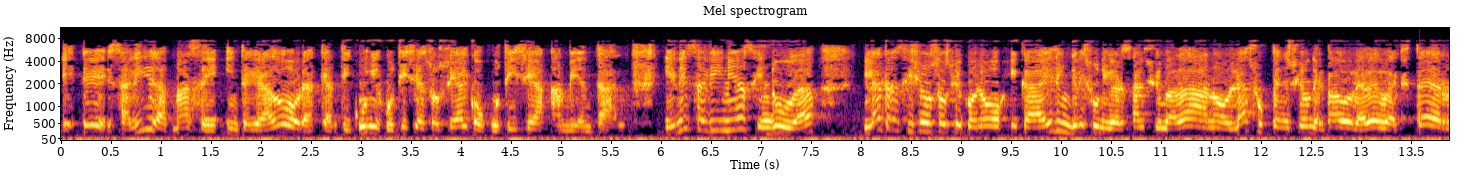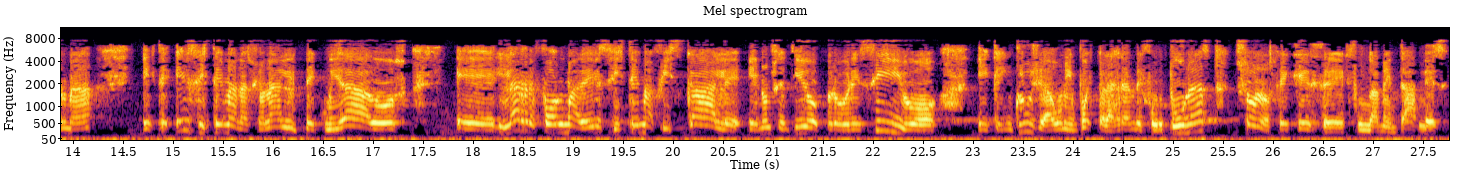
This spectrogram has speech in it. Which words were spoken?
este, salidas más eh, integradoras que articulen justicia social con justicia ambiental. Y en esa línea, sin duda, la transición socioecológica, el ingreso universal ciudadano, la suspensión del pago de la deuda externa, este, el sistema nacional de cuidados, eh, la reforma del sistema fiscal en un sentido progresivo que incluya un impuesto a las grandes fortunas son los ejes eh, fundamentales.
